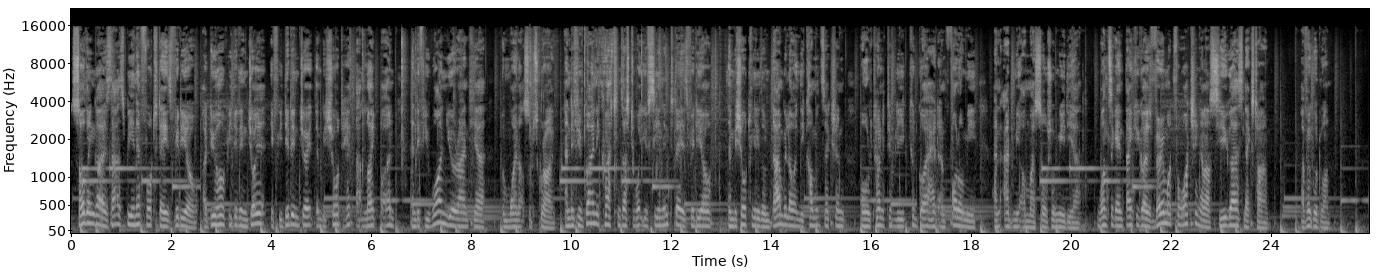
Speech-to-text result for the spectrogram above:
So then guys, that has been it for today's video. I do hope you did enjoy it. If you did enjoy it, then be sure to hit that like button. And if you are new around here, then why not subscribe? And if you've got any questions as to what you've seen in today's video, then be sure to leave them down below in the comment section. Or alternatively, you could go ahead and follow me and add me on my social media. Once again, thank you guys very much for watching and I'll see you guys next time. Have a good one.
